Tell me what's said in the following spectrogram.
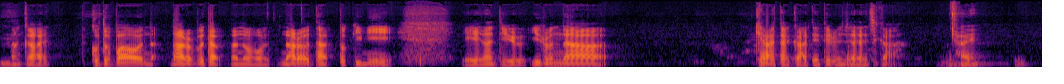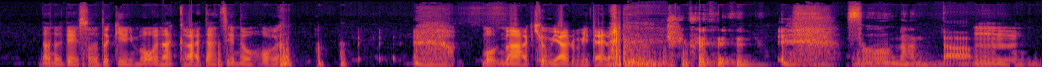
なんか言葉をな並ぶたあの習うた時に、えーなんていういろんなキャラクターが出てるんじゃないですか。はいなのでその時にもなんか男性の方 もまあ興味あるみたいな。そうなんだ。うん。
